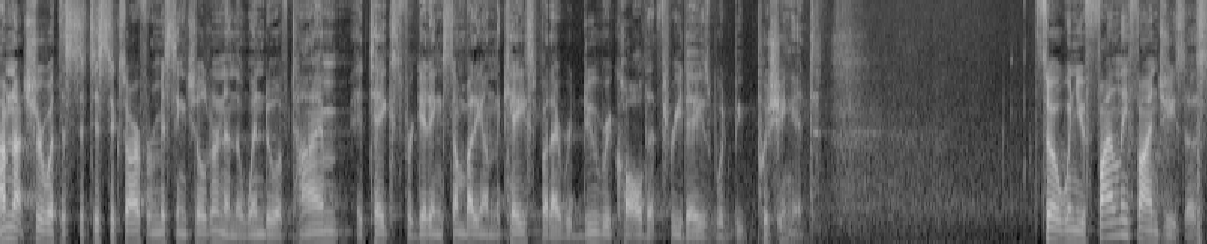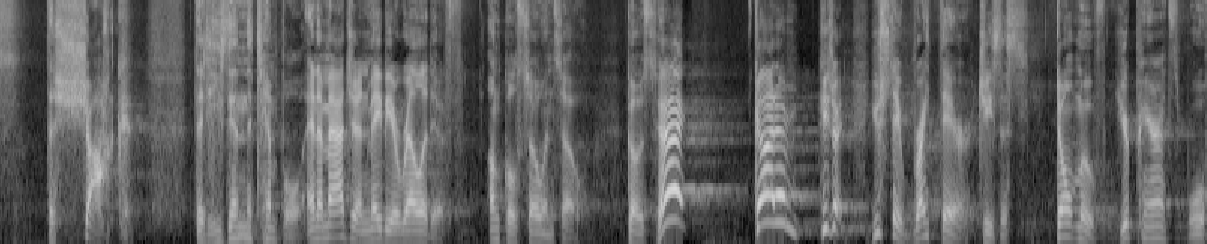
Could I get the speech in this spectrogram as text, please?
I'm not sure what the statistics are for missing children and the window of time it takes for getting somebody on the case, but I do recall that three days would be pushing it. So when you finally find Jesus, the shock that he's in the temple, and imagine maybe a relative, Uncle so and so, goes, Hey, got him. He's right. You stay right there, Jesus. Don't move. Your parents, whoa.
